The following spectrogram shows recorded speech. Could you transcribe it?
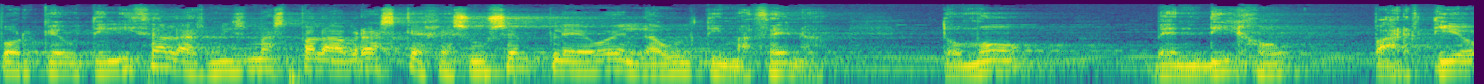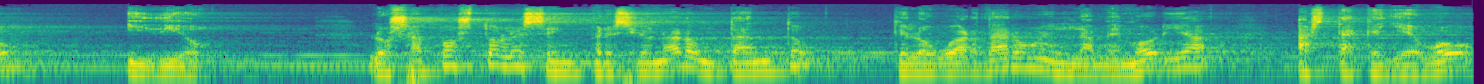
porque utiliza las mismas palabras que Jesús empleó en la última cena. Tomó, bendijo, partió y dio. Los apóstoles se impresionaron tanto que lo guardaron en la memoria hasta que llegó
